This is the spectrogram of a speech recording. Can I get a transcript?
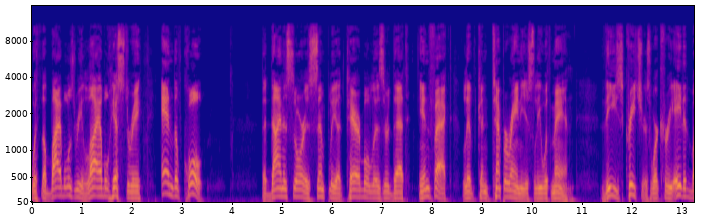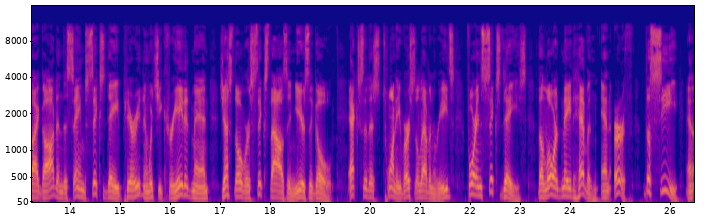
with the Bible's reliable history. End of quote. The dinosaur is simply a terrible lizard that, in fact, lived contemporaneously with man. These creatures were created by God in the same six day period in which He created man just over 6,000 years ago. Exodus 20 verse 11 reads, For in six days the Lord made heaven and earth, the sea, and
